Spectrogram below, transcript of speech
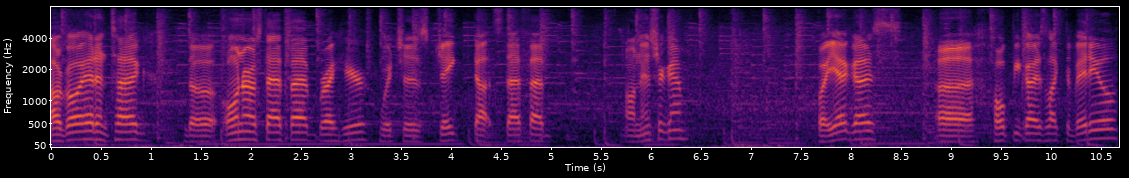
I'll go ahead and tag the owner of StabFab right here which is jake.stabfab on Instagram. But yeah guys uh, hope you guys liked the video.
